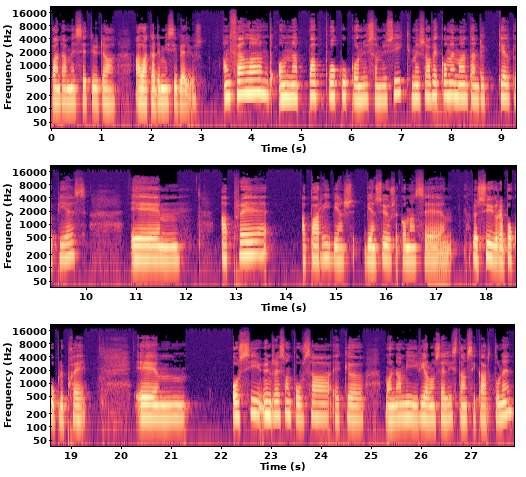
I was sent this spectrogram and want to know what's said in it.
pendant mes études à, l'Académie Sibelius. En Finlande, on n'a pas beaucoup connu sa musique, mais j'avais quand même entendu quelques pièces. Euh, après, à Paris, bien, sûr, j'ai commencé le suivre beaucoup plus près. Et euh, aussi, une raison pour ça est que mon ami violoncelliste Ansi Kartunen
